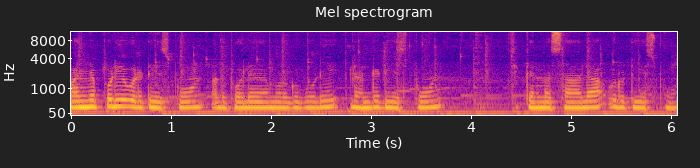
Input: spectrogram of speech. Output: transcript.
മഞ്ഞൾപ്പൊടി ഒരു ടീസ്പൂൺ അതുപോലെ മുളക് പൊടി രണ്ട് ടീസ്പൂൺ ചിക്കൻ മസാല ഒരു ടീസ്പൂൺ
